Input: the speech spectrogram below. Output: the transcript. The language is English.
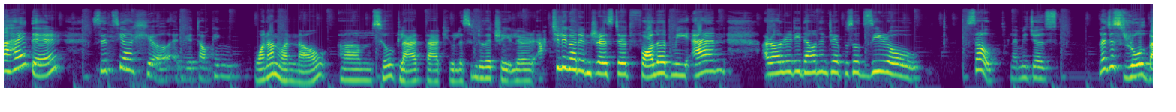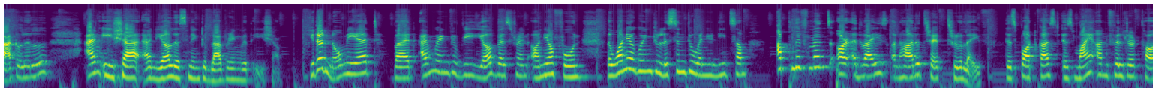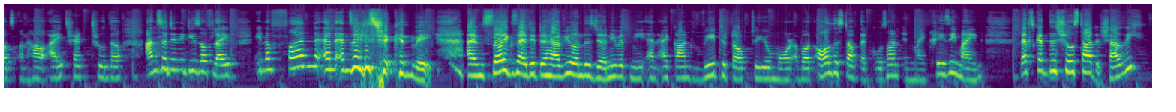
Uh, hi there. Since you're here and we're talking one on one now, I'm so glad that you listened to the trailer, actually got interested, followed me, and are already down into episode zero. So let me just let's just roll back a little. I'm Isha, and you're listening to Blabbering with Isha. You don't know me yet, but I'm going to be your best friend on your phone, the one you're going to listen to when you need some upliftment or advice on how to thread through life. This podcast is my unfiltered thoughts on how I thread through the uncertainties of life in a fun and anxiety stricken way. I'm so excited to have you on this journey with me, and I can't wait to talk to you more about all the stuff that goes on in my crazy mind. Let's get this show started, shall we?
